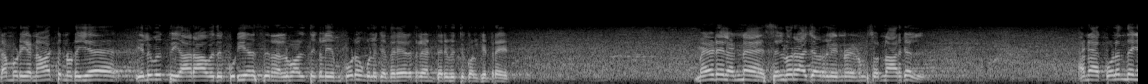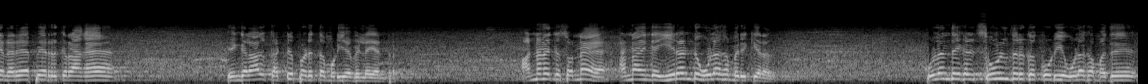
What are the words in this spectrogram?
நம்முடைய நாட்டினுடைய எழுபத்தி ஆறாவது குடியரசு நல்வாழ்த்துக்களையும் கூட உங்களுக்கு இந்த நேரத்தில் நான் தெரிவித்துக் கொள்கின்றேன். மேடையில் அண்ணன் செல்வராஜ் அவர்கள் என்னிடம் சொன்னார்கள் அண்ணா குழந்தைங்க நிறைய பேர் இருக்கிறாங்க. எங்களால் கட்டுப்படுத்த முடியவில்லை என்று. அண்ணனுக்கு சொன்னேன் அண்ணா இங்கே இரண்டு உலகம் இருக்கிறது. குழந்தைகள் சூழ்ந்திருக்கக்கூடிய உலகம் அது.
